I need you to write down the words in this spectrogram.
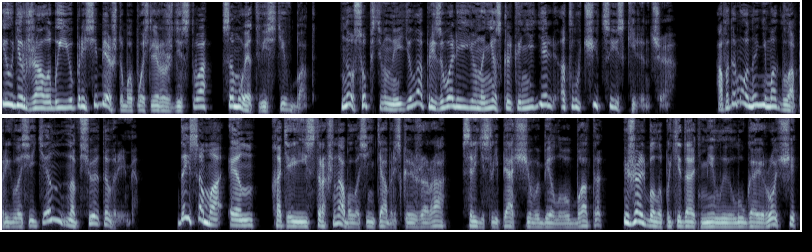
и удержала бы ее при себе, чтобы после Рождества самой отвезти в Бат. Но собственные дела призывали ее на несколько недель отлучиться из Киллинча. А потому она не могла пригласить Энн на все это время. Да и сама Энн, хотя и страшна была сентябрьская жара среди слепящего белого бата, и жаль было покидать милые луга и рощи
